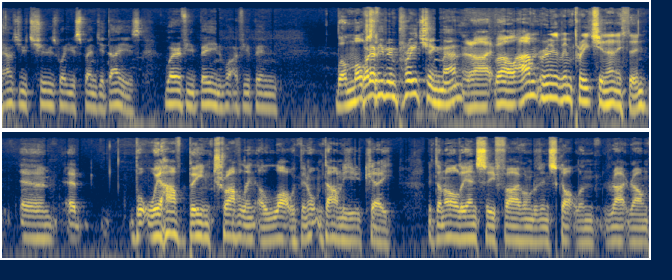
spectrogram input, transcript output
how do you choose where you spend your days? Where have you been? What have you been? Well, most What have you been preaching, man? Right. Well, I haven't really been preaching anything, um, uh, but we have been travelling a lot. We've been up and down the UK. We've done all the NC 500 in Scotland, right round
